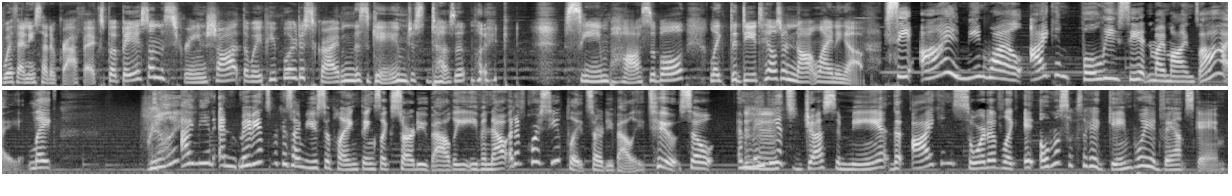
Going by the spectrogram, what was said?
with any set of graphics, but based on the screenshot, the way people are describing this game just doesn't like seem possible. Like the details are not lining up. See, I, meanwhile, I can fully see it in my mind's eye. Like, Really? I mean, and maybe it's because I'm used to playing things like Stardew Valley even now. And of course, you played Stardew Valley too. So and maybe Mhm. it's just me that I can sort of like, it almost looks like a Game Boy Advance game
